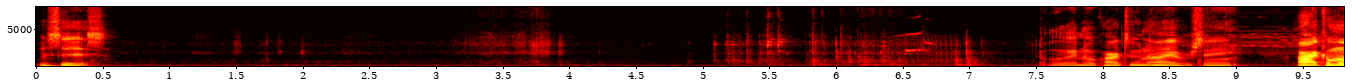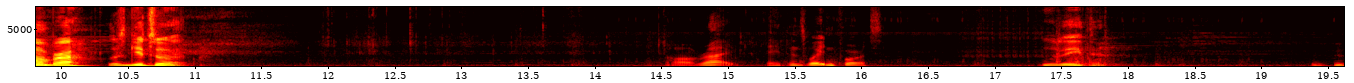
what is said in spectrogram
What's this? Don't look like no cartoon I ever seen. All right, come on, bro. Let's get to it. All right. Nathan's waiting for us. Who's Ethan? Hmm.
